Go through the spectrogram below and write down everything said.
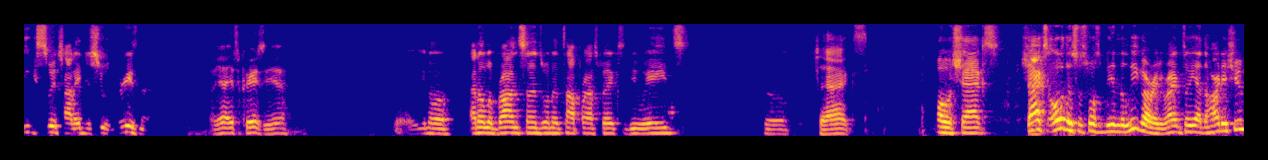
league switch, how they just shoot threes now. Oh, yeah, it's crazy. Yeah. You know, I know LeBron's son's one of the top prospects, D Wade's. So, Shaq's. oh, Shaq's. Shaq's oldest was supposed to be in the league already, right? Until he had the heart issue.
